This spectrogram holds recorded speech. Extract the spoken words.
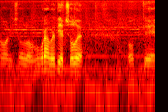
Oh di Solo murah berarti ya di Solo ya. Oke.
